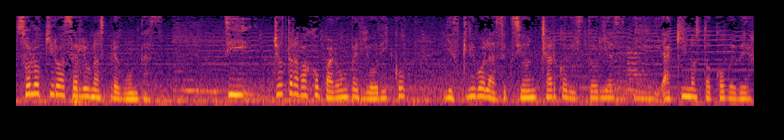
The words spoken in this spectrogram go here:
Solo quiero hacerle unas preguntas. Sí, yo trabajo para un periódico y escribo la sección Charco de Historias y aquí nos tocó beber.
